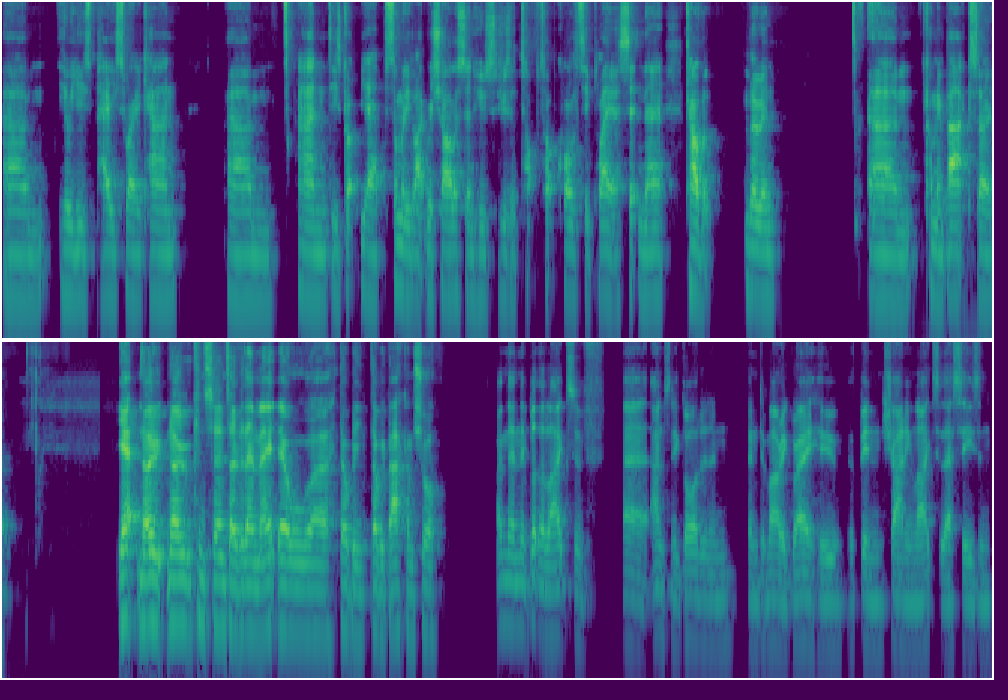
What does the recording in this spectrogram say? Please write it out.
Um, he'll use pace where he can, um, and he's got yeah somebody like Richarlison, who's who's a top top quality player sitting there. Calvert Lewin um, coming back, so yeah, no no concerns over them, mate. They'll uh, they'll be they'll be back, I'm sure. And then they've got the likes of uh, Anthony Gordon and, and Demarai Gray, who have been shining lights of their season.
